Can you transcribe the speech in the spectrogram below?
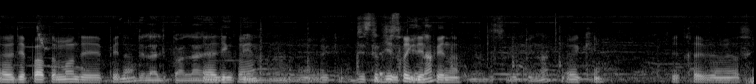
Le département de la La de liqueur. Pénin, Ah, hein. District, District de des Pénin. Non, district de Pénin. Ok. C'est très bien, merci.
